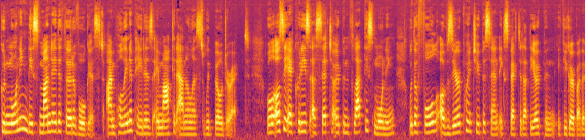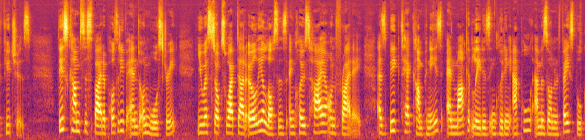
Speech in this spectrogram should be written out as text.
Good morning, this Monday, the 3rd of August. I'm Paulina Peters, a market analyst with Bell Direct. Well, Aussie equities are set to open flat this morning with a fall of 0.2% expected at the open if you go by the futures. This comes despite a positive end on Wall Street. US stocks wiped out earlier losses and closed higher on Friday as big tech companies and market leaders, including Apple, Amazon, and Facebook,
